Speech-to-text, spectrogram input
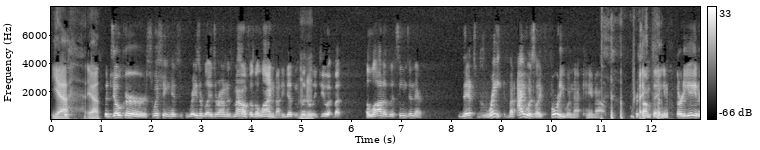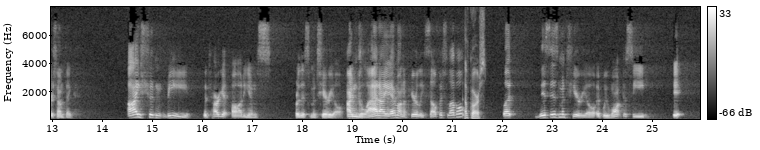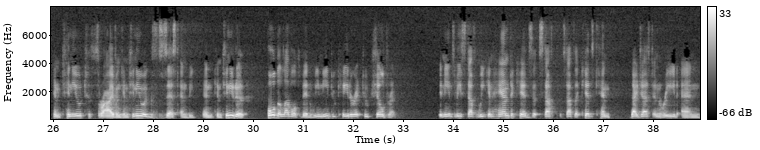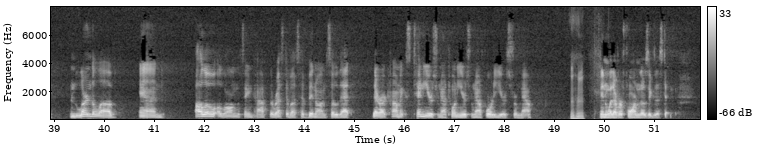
Yeah, yeah. the Joker swishing his razor blades around his mouth, or the line about it. he doesn't Mhm. literally do it, but a lot of the scenes in there, that's great. But I was like 40 when that came out, or something, you know, 38 or something. I shouldn't be the target audience for this material. I'm glad I am on a purely selfish level, Of course. but this is material if we want to see it continue to thrive and continue to exist and be and continue to hold the level it's been we need to cater it to children it needs to be stuff we can hand to kids that stuff stuff that kids can digest and read and, and learn to love and follow along the same path the rest of us have been on so that there are comics 10 years from now 20 years from now 40 years from now Mhm. in whatever form those exist in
